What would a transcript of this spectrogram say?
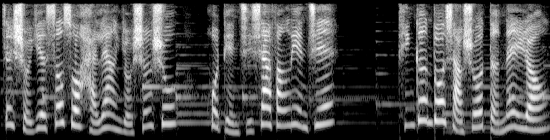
在首页搜索海量有声书，或点击下方链接听更多小说等内容。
